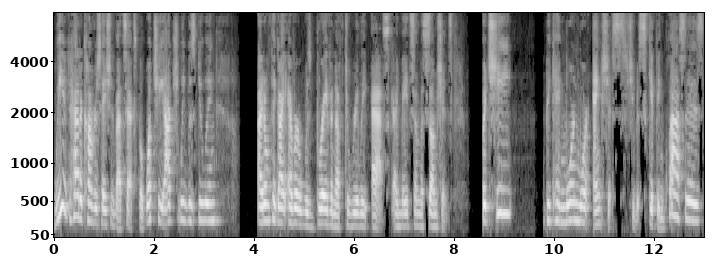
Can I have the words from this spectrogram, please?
We had had a conversation about sex, but what she actually was doing, I don't think I ever was brave enough to really ask. I made some assumptions. But she became more and more anxious. She was skipping classes,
